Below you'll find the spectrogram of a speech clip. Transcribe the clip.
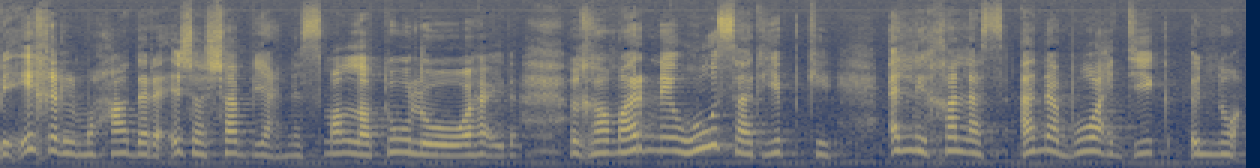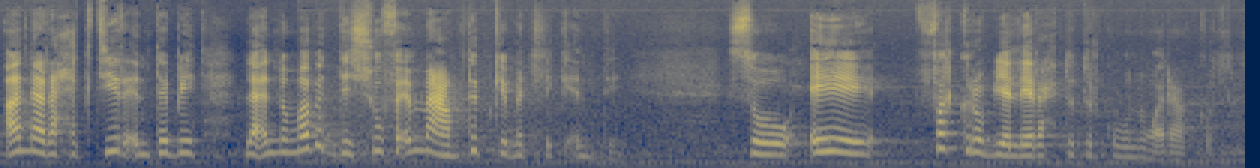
بآخر المحاضرة إجا شاب يعني اسم الله طوله وهيدا غمرني وهو صار يبكي. قال لي خلص أنا بوعدك إنه أنا رح كتير انتبه لأنه ما بدي أشوف أمي عم تبكي مثلك أنت. سو so, إيه فكروا بيلي رح تتركون وراكم.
